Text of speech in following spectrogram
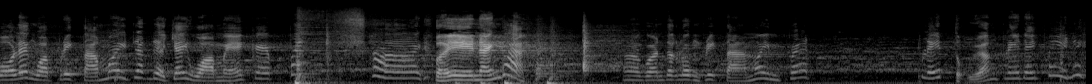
พอเล่งว่าปริกตาไม่จักเดือใจว่าแม่แกเป็ดหายไปไหนกะอ่ากวนตะลงปริกตาไม่เป็ดเปลดตัวเหลืองเปลดได้เป้นี่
